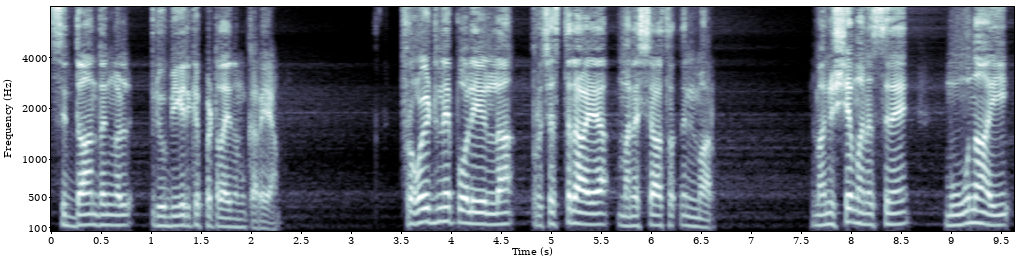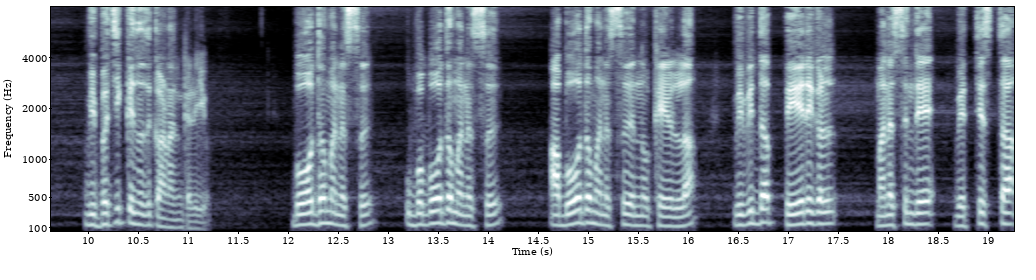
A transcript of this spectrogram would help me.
സിദ്ധാന്തങ്ങൾ രൂപീകരിക്കപ്പെട്ടതായി നമുക്കറിയാം. ഫ്രോയിഡിനെ പോലെയുള്ള പ്രശസ്തരായ മനഃശാസ്ത്രജ്ഞന്മാർ മനുഷ്യ മനസ്സിനെ മൂന്നായി വിഭജിക്കുന്നത് കാണാൻ കഴിയും. ബോധമനസ്സ് ഉപബോധ മനസ്സ് അബോധ മനസ്സ് എന്നൊക്കെയുള്ള വിവിധ പേരുകൾ മനസ്സിന്റെ വ്യത്യസ്ത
